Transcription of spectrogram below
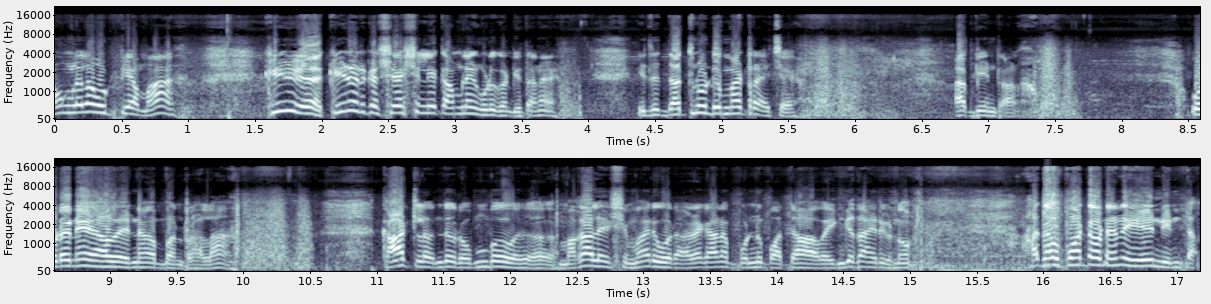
அவங்களெல்லாம் விட்டியாம்மா கீழே கீழே இருக்க ஸ்டேஷன்லேயே கம்ப்ளைண்ட் கொடுக்க வேண்டியது தானே இது தத்னோட்டு மேட்ரு ஆச்சே? அப்படின்றாலாம் உடனே அவள் என்ன பண்ணுறாளாம் காட்டில் வந்து ரொம்ப மகாலட்சுமி மாதிரி ஒரு அழகான பொண்ணு பார்த்தா அவள் இங்கே தான் இருக்கணும். அதை போட்ட உடனே ஏன் நின்ட்டா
